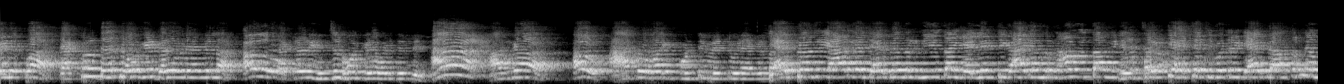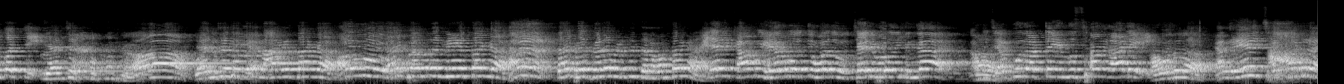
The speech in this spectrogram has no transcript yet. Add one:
ಏನಪ್ಪ ಟ್ರ್ಯಾಕ್ಟರ್ ಟೈಪ್ ಹೋಗಿ ಗಳೆ ಹೊಡಿಯಂಗಿಲ್ಲ. ಹೌದು. ಟ್ರ್ಯಾಕ್ಟರ್ ಇಂಜಿನ್ ಹೋಗಿ ಗಳೆ ಹೊಡಿತೈತಿ ಹಾ. ಹಂಗ? ಹೌದು. ಹೋಗಿ ಕುಂಟಿ ವೆಂಟಿ ಹೊಡಿಯಂಗಿಲ್ಲ. ಡ್ಯಾಬ್ ಅಂದ್ರೆ ಯಾರ ಅಂದ್ರೆ ನೀ ಇದ್ದಂಗ ಎಲ್ಲೆಂಟಿ ಗಾಡಿ ಅಂದ್ರೆ ನಾವು ಇದ್ದಂಗ. ಸೈಟಿ ಹಚ್ಚಿ ಬಿಟ್ರೆ ಡ್ಯಾಬ್ ಅಂತ ನಿಲ್ತೈತಿ ಎಂಜಿನ್ ಎಂಜಿನ್ ನಾವಿದ್ದಂಗ ಹೌದು. ಅಂದ್ರೆ ನೀ. ಟೈಪ್ ಗಳೆ ಹೊಡಿತೈತೆ ಹೊಂದಾಗ ಕಾಮ ಹೇಳೋತಿ ಹೋದು ಚಳಿ ಬರೋದು ಹಿಂಗ. ನಮ್ಮ. ಜಗ್ಗುದಟ್ಟ ಹಿಂದೂಸ್ತಾನ್ ಗಾಡಿ ಹೌದಲ್ಲ? ಹಂಗ್ರಿ? ಚಾಡ್ರೆ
